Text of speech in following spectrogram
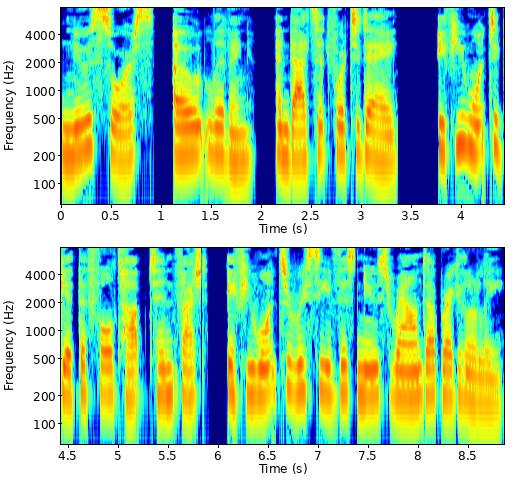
News source, O Living, and that's it for today. If you want to get the full top 10 fast, if you want to receive this news roundup regularly,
